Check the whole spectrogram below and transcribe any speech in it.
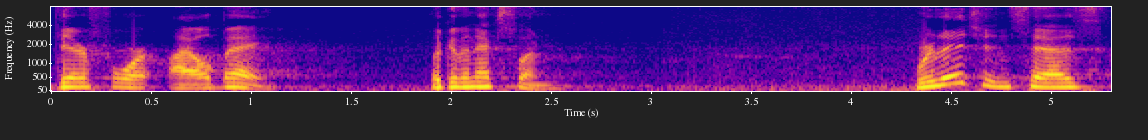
therefore I obey. Look at the next one. Religion says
